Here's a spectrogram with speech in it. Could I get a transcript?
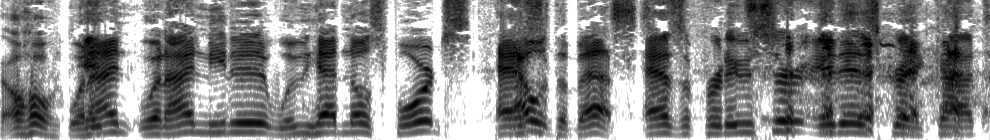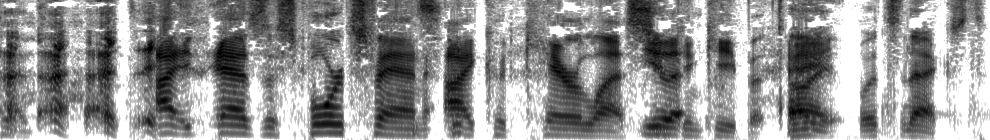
Oh, when it- I when I needed it, when we had no sports, that was the best. As a producer, it is great content. I, as a sports fan, I could care less. You Yeah. can keep it. Hey, All right. what's next?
